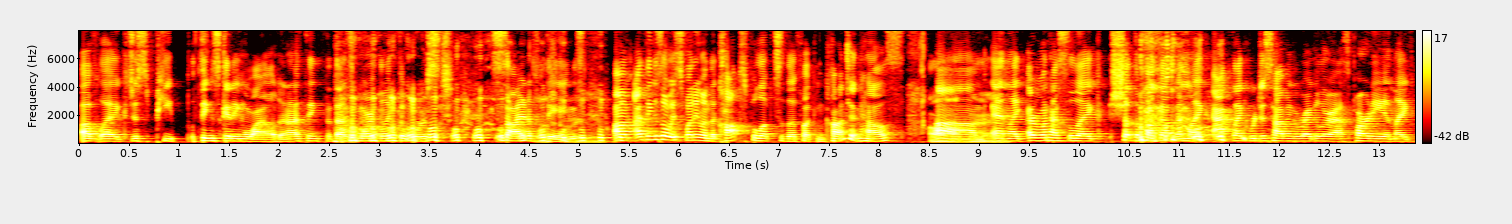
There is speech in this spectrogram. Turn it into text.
of like just people things getting wild, and I think that that's more like the worst side of things. Um, I think it's always funny when the cops pull up to the fucking content house, Oh, um, and like everyone has to like shut the fuck up and like act like we're just having a regular ass party and like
